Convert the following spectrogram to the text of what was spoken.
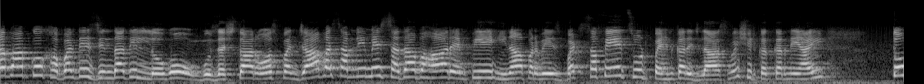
अब आपको खबर दे ज़िंदा दिल लोगों। गुजश्ता रोज पंजाब असम्बली में सदाबहार एमपीए हिना परवेज भट्ट सफ़ेद सूट पहनकर इजलास में शिरकत करने आई तो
